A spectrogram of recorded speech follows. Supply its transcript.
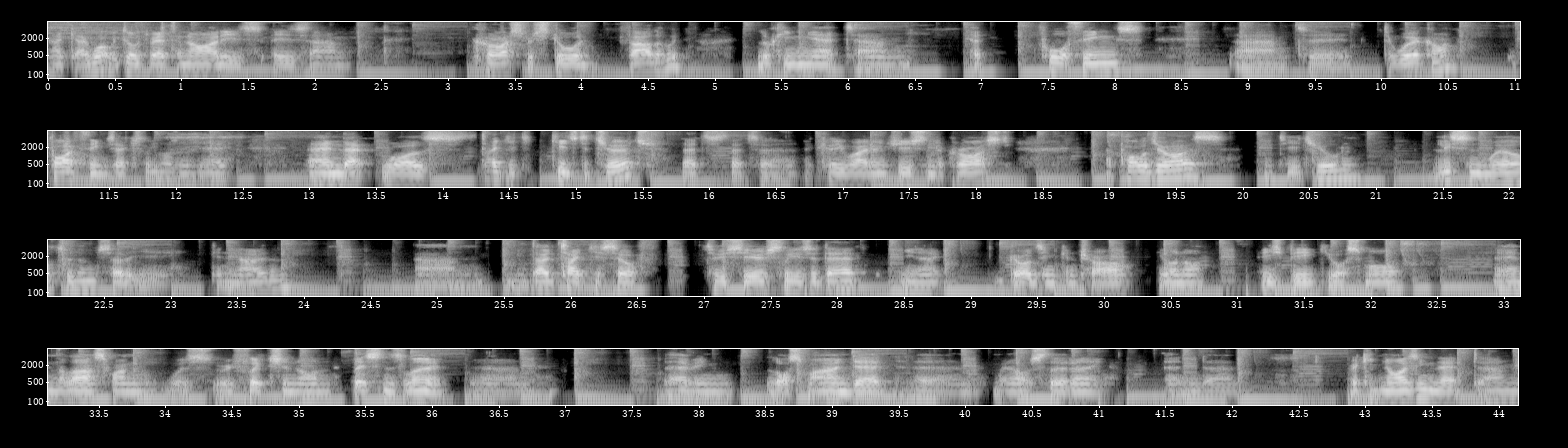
Okay, what we talked about tonight is is um, Christ restored fatherhood, looking at um, at four things um, to to work on, five things actually, wasn't it? Yeah, and that was take your kids to church. That's that's a, a key way to introduce them to Christ. Apologise to your children, listen well to them so that you can know them. Um, don't take yourself too seriously as a dad. You know, God's in control. You're not. He's big. You're small. And the last one was a reflection on lessons learned. Um, having lost my own dad um, when I was 13, and um, recognizing that um,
